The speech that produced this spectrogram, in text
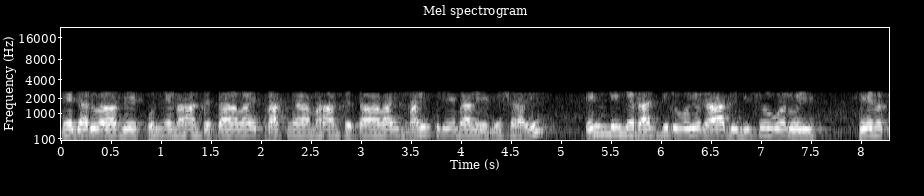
මේ දරුවාගේ පුණ්‍ය මහාන්තතාවයි ප්‍රඥා මහාන්තතාවයි මෛත්‍රී බලයේ නිසායි එන්නේ රාජ්‍යරුවේ රාජ විසෝවරුයි සේවක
